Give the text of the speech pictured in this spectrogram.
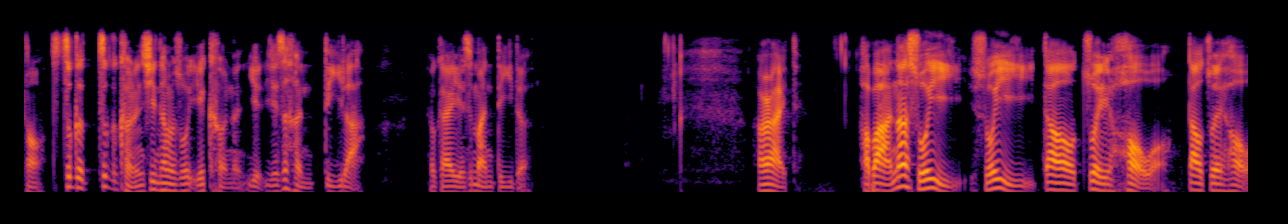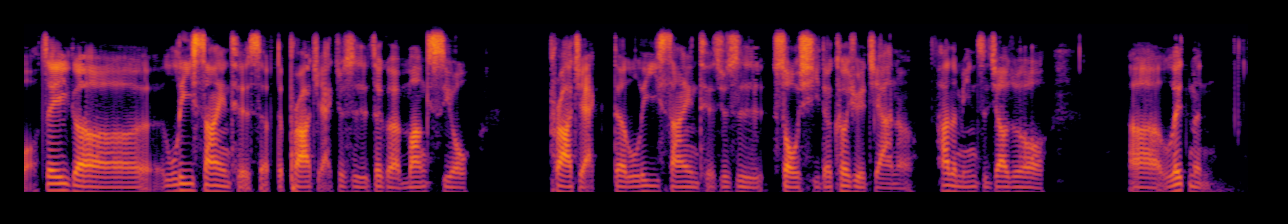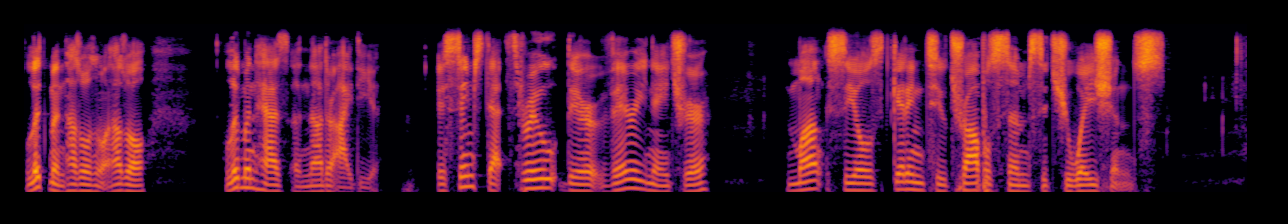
哦，这个这个可能性，他们说也可能，也也是很低啦。OK，也是蛮低的。All right，好吧，那所以所以到最后哦，到最后哦，这一个 lead scientist of the project 就是这个 Monk Seal project 的 lead scientist 就是首席的科学家呢，他的名字叫做呃 Littman。Littman 他说什么？他说 Littman has another idea. It seems that through their very nature, monk seals get into troublesome situations,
